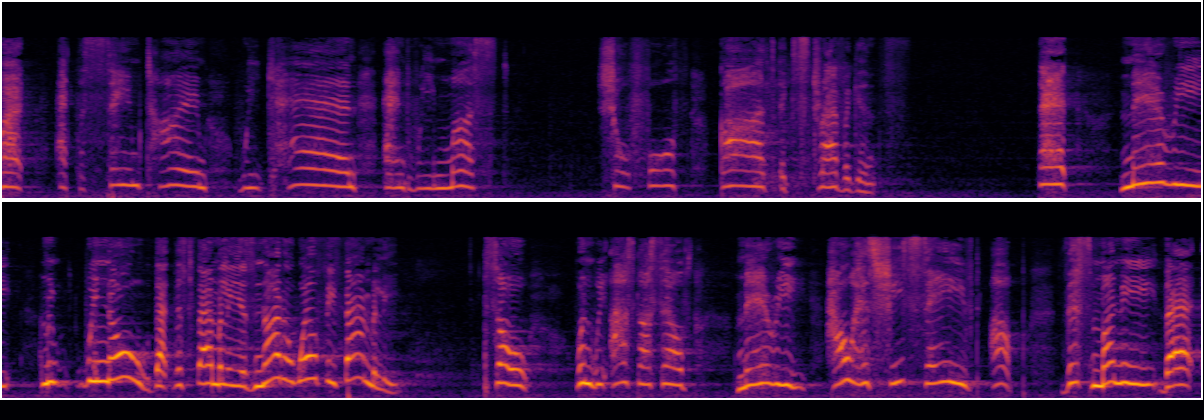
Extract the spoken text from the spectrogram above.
But at the same time, we can and we must show forth God's extravagance. That Mary, I mean, we know that this family is not a wealthy family. So when we ask ourselves, Mary, how has she saved up this money that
